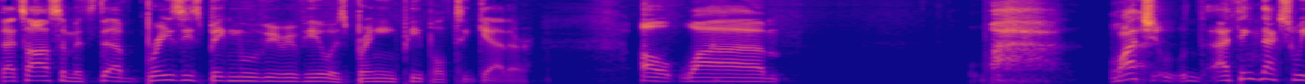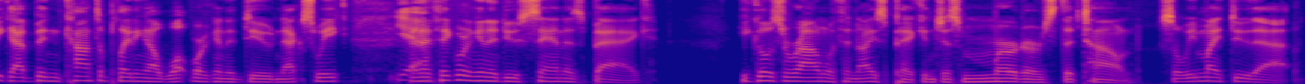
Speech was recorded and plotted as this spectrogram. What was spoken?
that's awesome. It's the Breezy's big movie review is bringing people together. Oh, um, watch. I think next week I've been contemplating on what we're going to do next week, Yeah. and I think we're going to do Santa's bag. He goes around with an ice pick and just murders the town. So we might do that.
